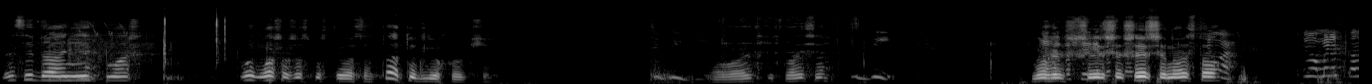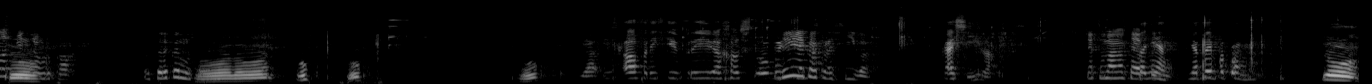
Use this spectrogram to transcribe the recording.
До свидания, Маш. Вот Маша вже спустилася. Та тут легко вообще. Давай, спускайся. Ноги ширше, ширше ноги став. Все, все, у меня скала Всё. в руках. Ось. Давай, давай. Оп, оп. Оп. Африки приехал, чтобы... Смотри, как красиво. Красиво. Сейчас она на Да нет, я тебе потом. Все,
